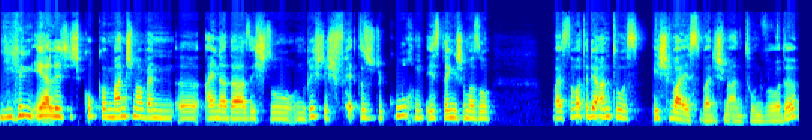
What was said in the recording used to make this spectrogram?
bin ehrlich, ich gucke manchmal, wenn äh, einer da sich so ein richtig fettes Stück Kuchen isst, denke ich immer so, weißt du, was du dir antust? Ich weiß, was ich mir antun würde.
